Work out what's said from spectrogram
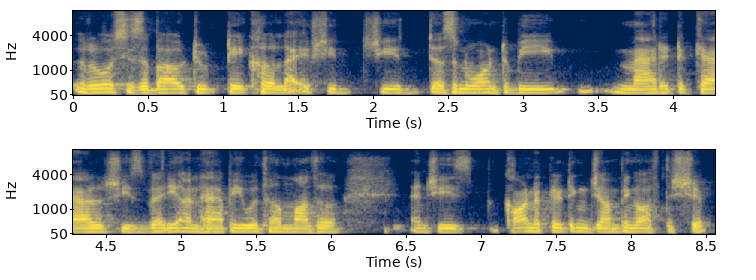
Rose is about to take her life. She she doesn't want to be married to Cal. She's very unhappy with her mother, and she's contemplating jumping off the ship.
